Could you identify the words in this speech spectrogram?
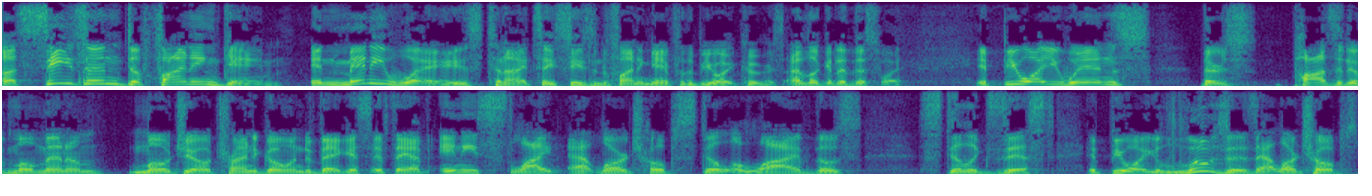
A season defining game. In many ways, tonight's a season defining game for the BYU Cougars. I look at it this way if BYU wins, there's positive momentum, mojo trying to go into Vegas. If they have any slight at large hopes still alive, those still exist. If BYU loses, at large hopes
